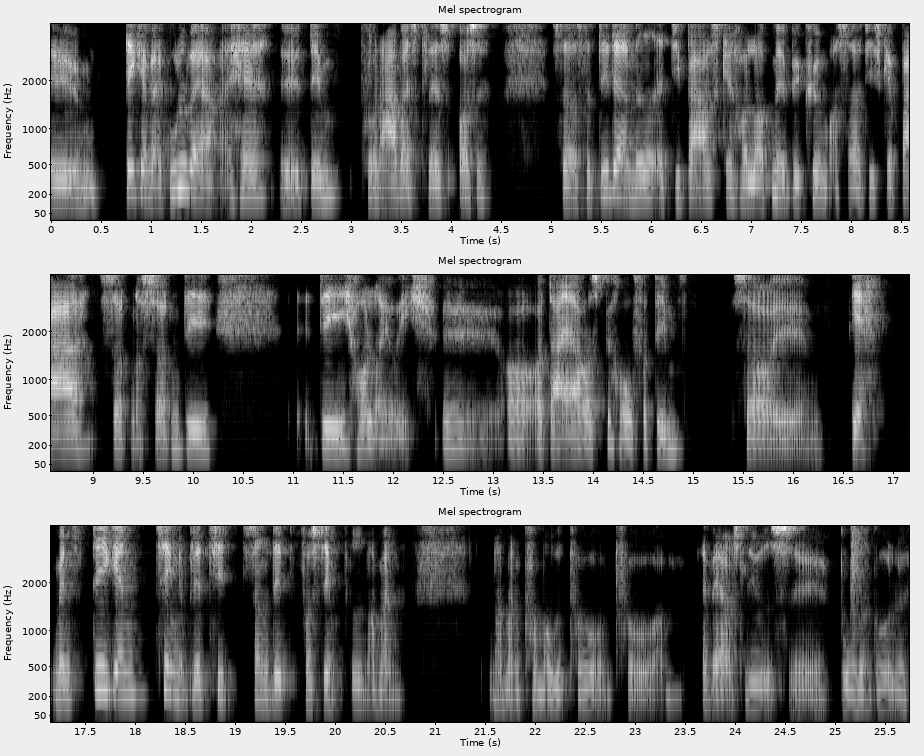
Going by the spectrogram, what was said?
Øh, det kan være guld værd at have øh, dem på en arbejdsplads også. Så, så det der med, at de bare skal holde op med at bekymre sig, og de skal bare sådan og sådan, det, det holder jo ikke. Øh, og, og der er også behov for dem. Så øh, ja, men det igen, tingene bliver tit sådan lidt for simpelt, når man, når man kommer ud på, på erhvervslivets øh, bonede gulve.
